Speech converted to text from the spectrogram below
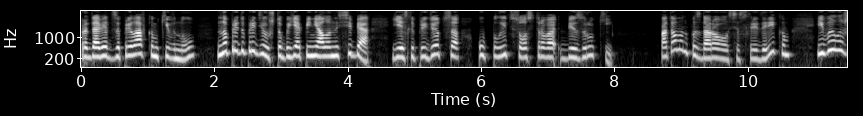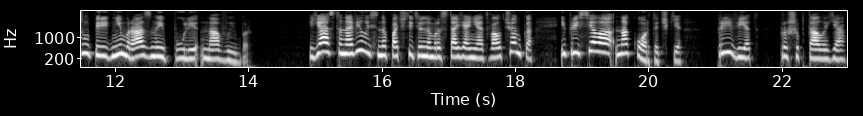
Продавец за прилавком кивнул — но предупредил, чтобы я пеняла на себя, если придется уплыть с острова без руки. Потом он поздоровался с Фредериком и выложил перед ним разные пули на выбор. Я остановилась на почтительном расстоянии от волчонка и присела на корточки. «Привет», — прошептала я.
